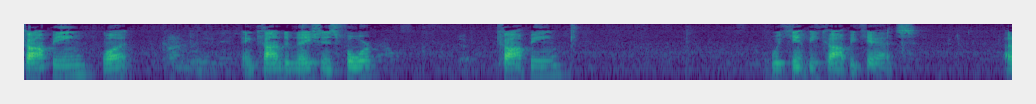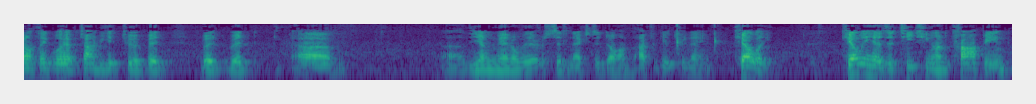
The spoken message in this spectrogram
Copying, what? And condemnation is four? Copying. We can't be copycats. I don't think we'll have time to get to it, but but but um, uh, the young man over there sitting next to Dawn, I forget your name, Kelly. Kelly has a teaching on copying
